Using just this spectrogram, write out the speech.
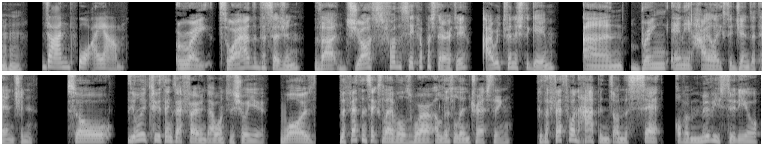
Mm-hmm. than what I am. Right, so I had the decision that just for the sake of posterity, I would finish the game and bring any highlights to Jen's attention. So the only two things I found I wanted to show you was the fifth and sixth levels were a little interesting because the fifth one happens on the set of a movie studio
